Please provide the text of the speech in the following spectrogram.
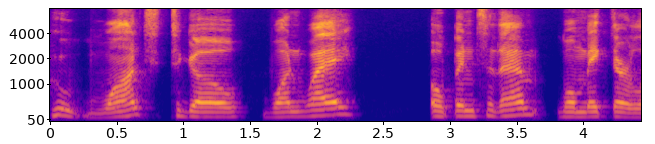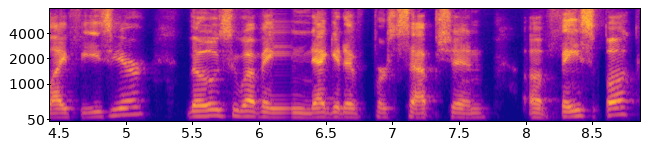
who want to go one way, open to them will make their life easier. Those who have a negative perception of Facebook,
